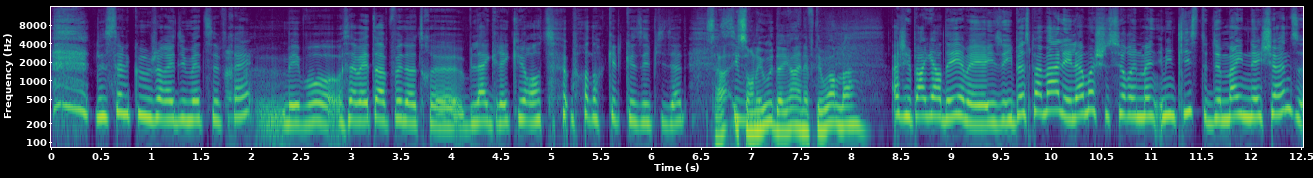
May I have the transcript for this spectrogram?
le seul coup où j'aurais dû mettre ce frais. Mais bon, ça va être un peu notre euh, blague récurrente pendant quelques épisodes. Ça va Si Ils sont où d'ailleurs, NFT World là Ah, j'ai pas regardé, mais ils, ils buzzent pas mal. Et là, moi, je suis sur une min- mint list de Mind Nations,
